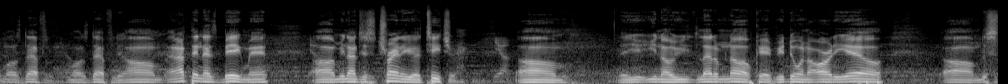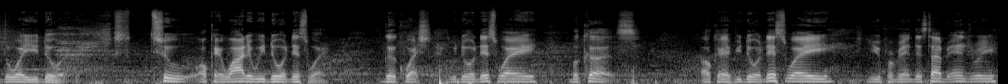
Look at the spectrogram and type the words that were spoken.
Most definitely. Most definitely. Um, and I think that's big, man. Um, you're not just a trainer; you're a teacher. Yeah. Um, you, you know, you let them know. Okay, if you're doing the RDL, um, this is the way you do it. Two. Okay, why did we do it this way? Good question. We do it this way because. Okay, if you do it this way, you prevent this type of injury.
